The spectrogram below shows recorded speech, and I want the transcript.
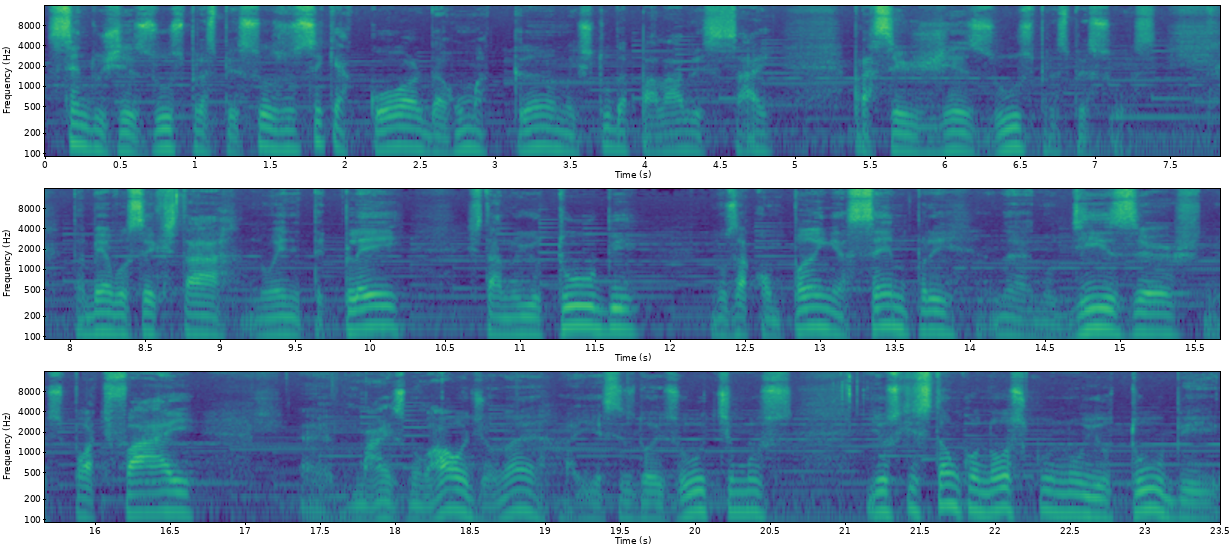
sendo Jesus para as pessoas, você que acorda, arruma a cama, estuda a palavra e sai para ser Jesus para as pessoas. Também a você que está no NT Play, está no YouTube, nos acompanha sempre né, no Deezer, no Spotify, é, mais no áudio, né? Aí esses dois últimos. E os que estão conosco no YouTube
